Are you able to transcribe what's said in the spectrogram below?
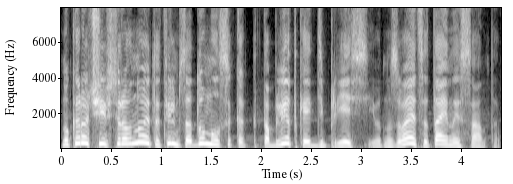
Ну, короче, все равно этот фильм задумался как таблетка от депрессии. Вот называется «Тайный Санта».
